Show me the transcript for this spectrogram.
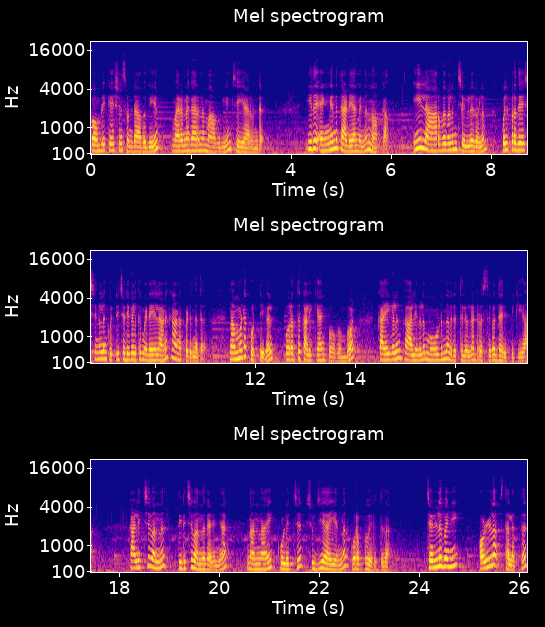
കോംപ്ലിക്കേഷൻസ് ഉണ്ടാവുകയും മരണകാരണമാവുകയും ചെയ്യാറുണ്ട്. ഇത് എങ്ങനെ തടയാമെന്ന് നോക്കാം. ഈ ലാർവകളും ചെള്ളുകളും പുൽപ്രദേശങ്ങളിലും കുറ്റിച്ചെടികൾക്കും ഇടയിലാണ് കാണപ്പെടുന്നത്. നമ്മുടെ കുട്ടികൾ പുറത്ത് കളിക്കാൻ പോകുമ്പോൾ കൈകളും കാലുകളും മൂടുന്ന വിധത്തിലുള്ള ഡ്രസ്സുകൾ ധരിപ്പിക്കുക. കളിച്ചു വന്ന് തിരിച്ചു വന്നു കഴിഞ്ഞാൽ നന്നായി കുളിച്ച് ശുചിയായി എന്ന് ഉറപ്പുവരുത്തുക. ചെള്ളുപനി ഉള്ള സ്ഥലത്ത്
